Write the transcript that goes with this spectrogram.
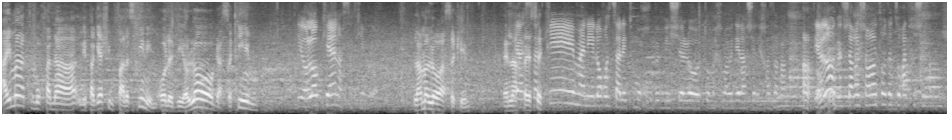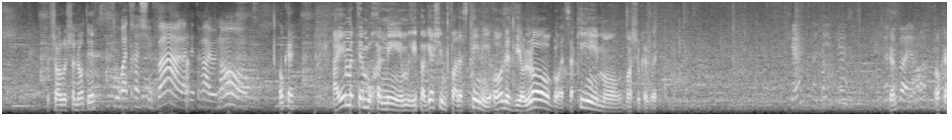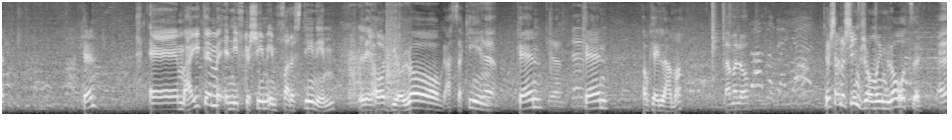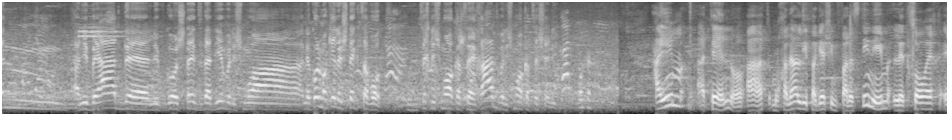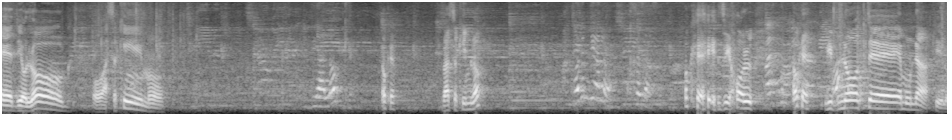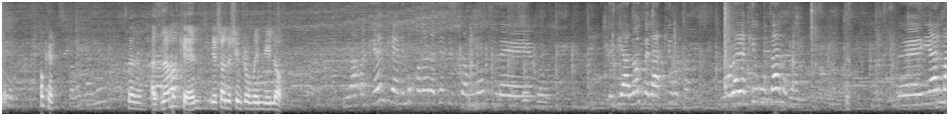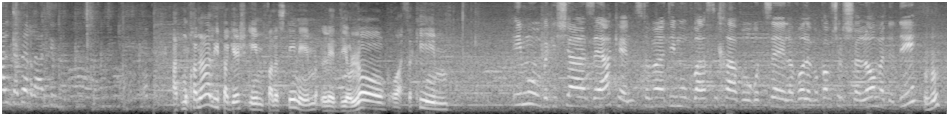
האם את מוכנה להיפגש עם פלסטינים, או לדיאלוג, עסקים? דיאלוג כן, עסקים לא. למה לא עסקים? אין לך כי עסק? עסקים, אני לא רוצה לתמוך במי שלא תומך במדינה שלי חזרה. אה, דיאלוג, אוקיי. אפשר לשנות לו את הצורת חשיבה. אפשר לשנות את? צורת חשיבה, לתת רעיונות. אוקיי. האם אתם מוכנים להיפגש עם פלסטיני, או לדיאלוג, או עסקים, או משהו כזה? כן, אני כן. כן? אוקיי. כן? Um, הייתם נפגשים עם פלסטינים לעוד דיאלוג, עסקים? כן. כן? כן. כן? אוקיי, למה? למה לא? יש אנשים שאומרים לא רוצה. אין... אני בעד אה, לפגוש שתי צדדים ולשמוע... לכל מקל יש שתי קצוות. צריך לשמוע קצה אחד ולשמוע קצה שני. האם אתן או את מוכנה להיפגש עם פלסטינים לצורך אה, דיאלוג או עסקים או... דיאלוג. אוקיי. ועסקים לא? קודם דיאלוג, אחרי זה עסקים. אוקיי, זה יכול... אוקיי, לבנות אה, אמונה, כאילו. אוקיי. בסדר. אז למה כן? יש אנשים שאומרים לי לא. למה כן? כי אני מוכנה לתת הזדמנות לדיאלוג ולהכיר אותם. ואולי יכירו אותנו גם. ויהיה על מה לדבר לעתיד. את מוכנה להיפגש עם פלסטינים לדיאלוג או עסקים? אם הוא בגישה זהה, כן. זאת אומרת, אם הוא בר שיחה והוא רוצה לבוא למקום של שלום הדדי,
